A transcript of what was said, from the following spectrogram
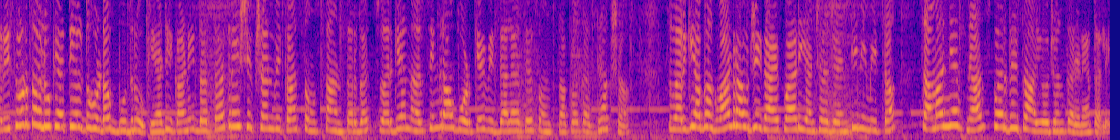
रिसोड तालुक्यातील धोडप बुद्रुक या ठिकाणी दत्तात्रय शिक्षण विकास संस्था अंतर्गत स्वर्गीय नरसिंगराव बोडके विद्यालयाचे संस्थापक अध्यक्ष स्वर्गीय भगवानरावजी गायकवाड यांच्या जयंतीनिमित्त सामान्य ज्ञान स्पर्धेचं आयोजन करण्यात आले.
